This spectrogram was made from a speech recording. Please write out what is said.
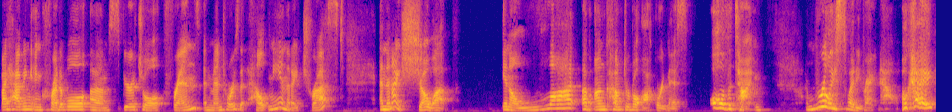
by having incredible um, spiritual friends and mentors that help me and that I trust. And then I show up in a lot of uncomfortable awkwardness all the time. I'm really sweaty right now. Okay.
